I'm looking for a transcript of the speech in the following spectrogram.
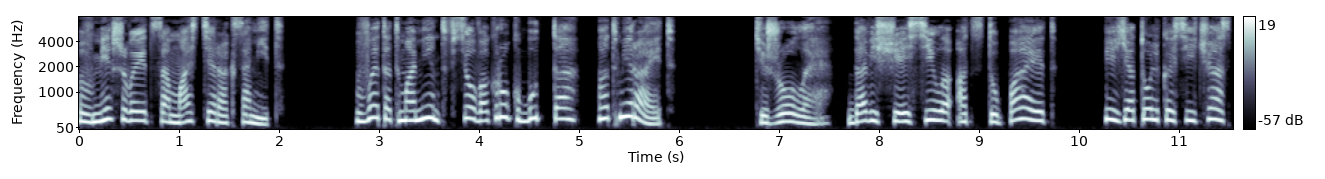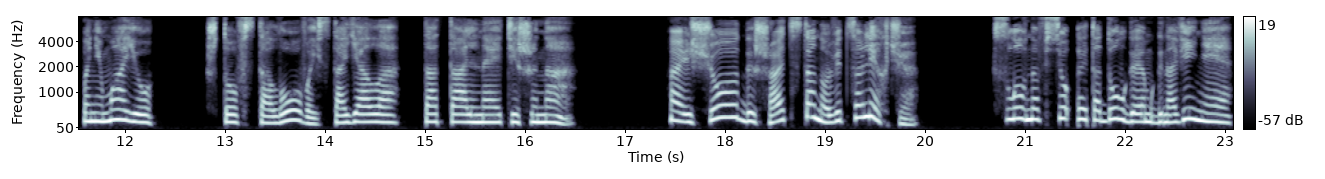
вмешивается мастер Аксамит. В этот момент все вокруг будто отмирает. Тяжелая, давящая сила отступает, и я только сейчас понимаю, что в столовой стояла тотальная тишина. А еще дышать становится легче. Словно все это долгое мгновение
